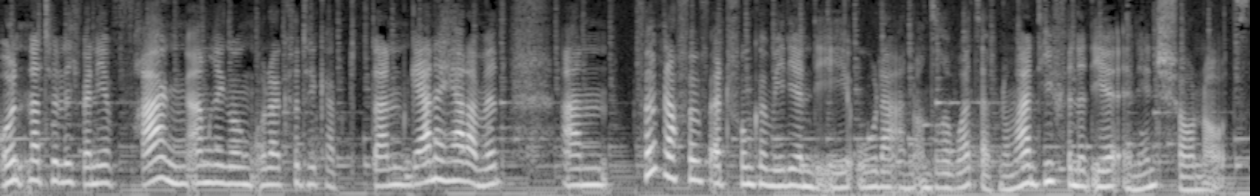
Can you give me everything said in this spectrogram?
und natürlich, wenn ihr Fragen, Anregungen oder Kritik habt, dann gerne her damit an 5 nach 5 at funkemedien.de oder an unsere WhatsApp-Nummer. Die findet ihr in den Show Notes.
